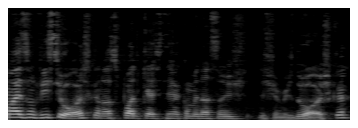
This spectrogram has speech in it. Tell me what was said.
mais um Vício Oscar, nosso podcast de recomendações de filmes do Oscar.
